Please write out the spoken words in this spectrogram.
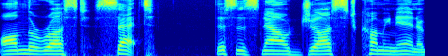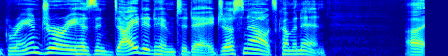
on the Rust set. This is now just coming in. A grand jury has indicted him today. Just now, it's coming in. Uh,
